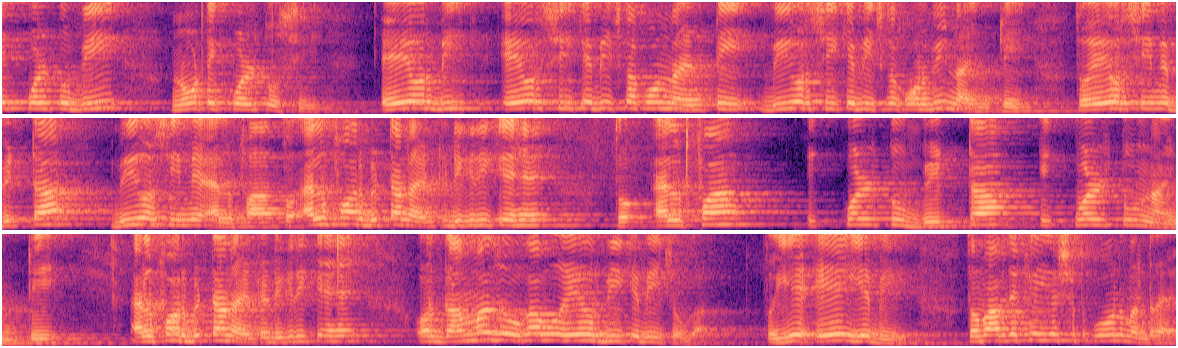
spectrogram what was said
equal to B not equal to C A और बी ए और सी के बीच का कौन 90 बी और सी के बीच का कौन भी 90 तो ए और सी में बिट्टा बी और सी में अल्फ़ा तो अल्फ़ा और बिट्टा 90 डिग्री के हैं. तो alpha equal to beta equal to 90 alpha और बिट्टा 90 डिग्री के हैं. और गामा जो होगा वो ए और बी के बीच होगा. तो ये ए ये बी तो अब आप देखें ये षटकोण बन रहा है?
